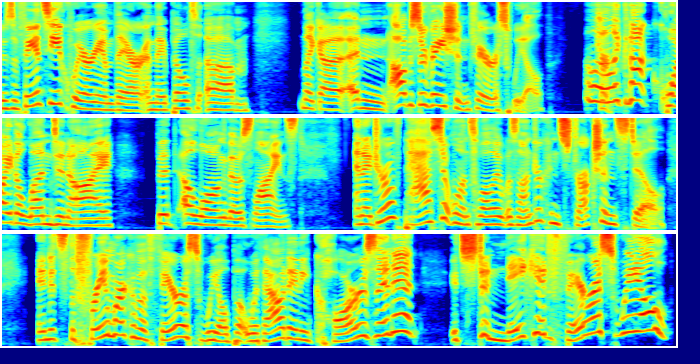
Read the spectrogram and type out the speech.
There's a fancy aquarium there, and they built um, like a an observation Ferris wheel, Well, like not quite a London Eye, but along those lines. And I drove past it once while it was under construction still. And it's the framework of a Ferris wheel, but without any cars in it. It's just a naked Ferris wheel.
